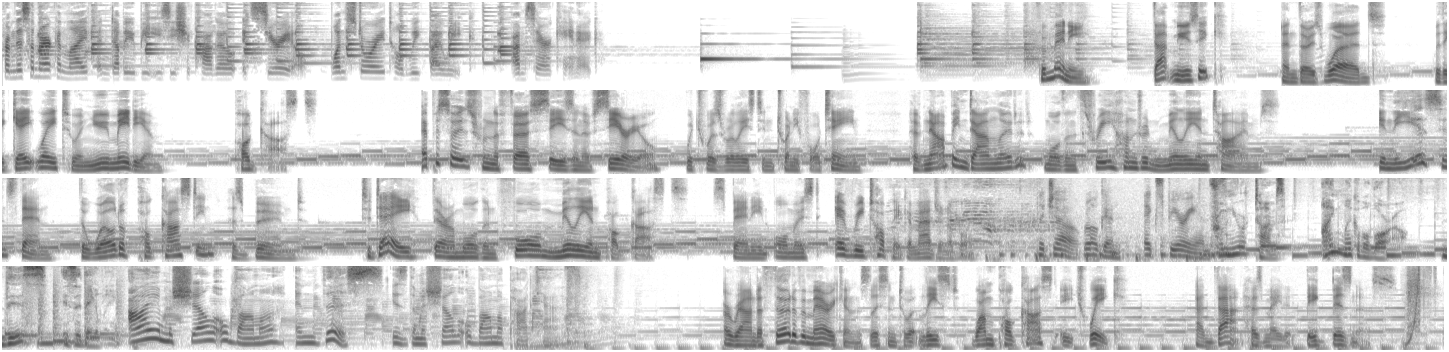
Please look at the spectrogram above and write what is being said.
From This American Life and WBEZ Chicago, it's Serial, one story told week by week. I'm Sarah Koenig. For many, that music and those words were the gateway to a new medium podcasts. Episodes from the first season of Serial, which was released in 2014, have now been downloaded more than 300 million times. In the years since then, the world of podcasting has boomed. Today, there are more than 4 million podcasts, spanning almost every topic imaginable. The Joe Rogan Experience. From New York Times, I'm Michael Barbaro. This is a daily. I am Michelle Obama, and this is the Michelle Obama Podcast. Around a third of Americans listen to at least one podcast each week, and that has made it big business.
